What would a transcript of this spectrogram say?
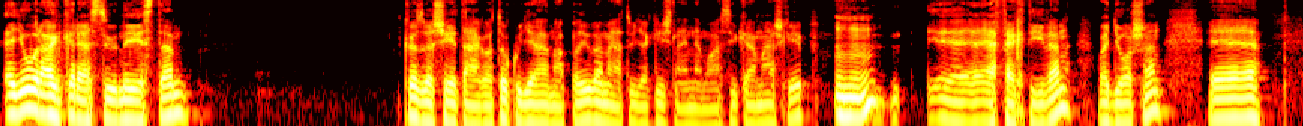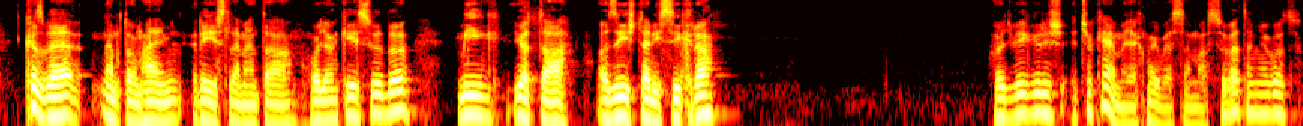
egy órán keresztül néztem, közben sétálgatok ugye a nappaliba, mert ugye a kislány nem alszik el másképp, Uh-huh. effektíven, vagy gyorsan. Eh, Közben nem tudom hány rész lement a hogyan készültből, míg jött a, az isteni szikra, hogy végül is csak elmegyek, megveszem a szövetanyagot,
